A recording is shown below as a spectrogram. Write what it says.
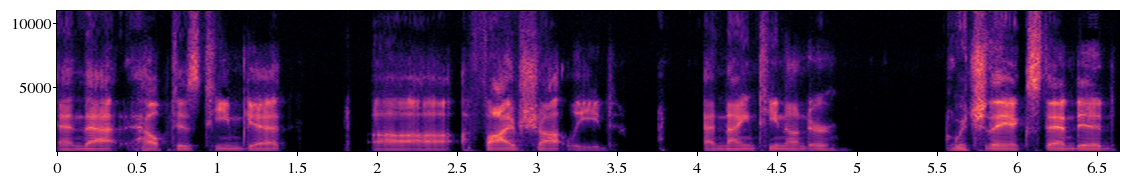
and that helped his team get uh, a five shot lead at 19 under, which they extended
